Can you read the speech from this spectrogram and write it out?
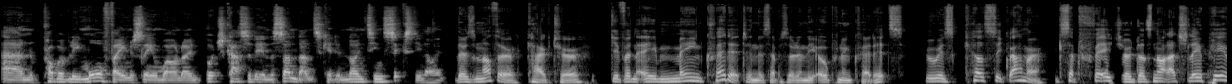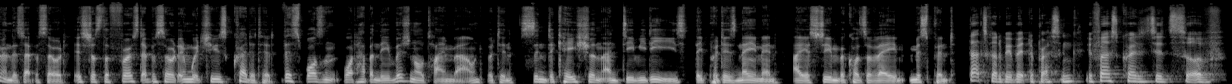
and probably more famously and well known, Butch Cassidy and the Sundance Kid in 1969. There's another character given a main credit in this episode in the opening credits, who is Kelsey Grammer. Except Frasier does not actually appear in this episode. It's just the first episode in which he's credited. This wasn't what happened the original time round, but in syndication and DVDs, they put his name in, I assume because of a misprint. That's got to be a bit depressing. Your first credited sort of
